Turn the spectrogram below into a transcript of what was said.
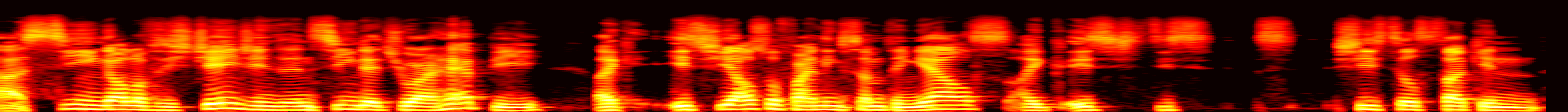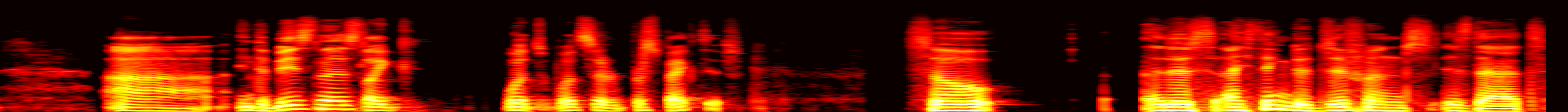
uh, seeing all of these changes and seeing that you are happy? Like, is she also finding something else? Like, is this she still stuck in uh in the business? Like, what what's her perspective? So, this I think the difference is that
